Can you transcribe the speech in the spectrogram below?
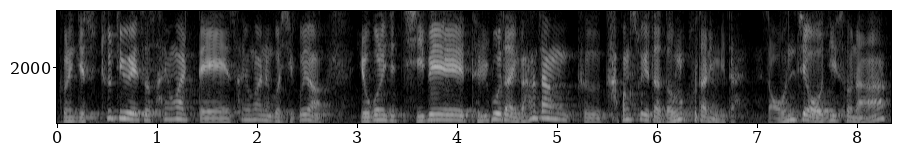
그건 이제 스튜디오에서 사용할 때 사용하는 것이고요. 요거는 이제 집에 들고 다니고 항상 그 가방 속에다 넣어놓고 다닙니다. 그래서 언제 어디서나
